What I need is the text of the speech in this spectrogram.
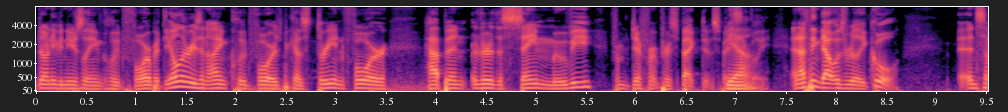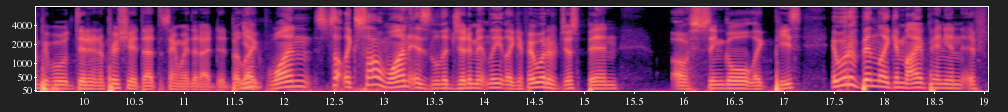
don't even usually include four. But the only reason I include four is because three and four happen. They're the same movie from different perspectives, Yeah. basically, and I think that was really cool. And some people didn't appreciate that the same way that I did. But Yeah. like one, like Saw one is legitimately like if it would have just been a single like piece, it would have been like in my opinion, if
